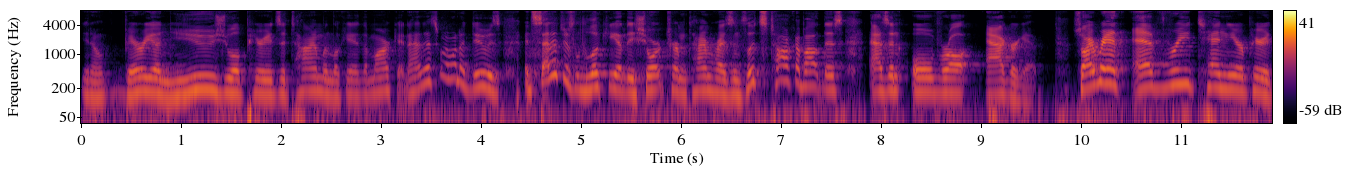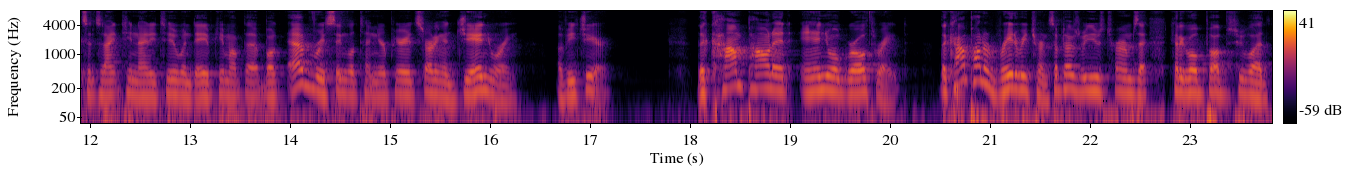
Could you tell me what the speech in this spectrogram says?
you know, very unusual periods of time when looking at the market. Now, that's what I want to do is instead of just looking at these short-term time horizons, let's talk about this as an overall aggregate. So I ran every 10-year period since 1992 when Dave came up with that book, every single 10-year period starting in January of each year. The compounded annual growth rate, the compounded rate of return. Sometimes we use terms that kind of go above people's heads.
